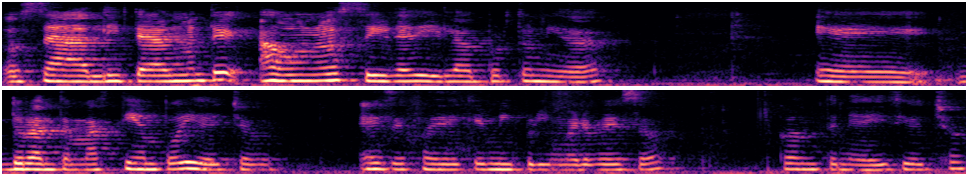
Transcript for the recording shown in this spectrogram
o sea, literalmente a uno sí le di la oportunidad eh, durante más tiempo y de hecho ese fue de que mi primer beso cuando tenía 18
